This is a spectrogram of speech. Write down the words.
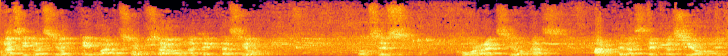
Una situación embarazosa, una tentación. Entonces, ¿Cómo reaccionas ante las tentaciones,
